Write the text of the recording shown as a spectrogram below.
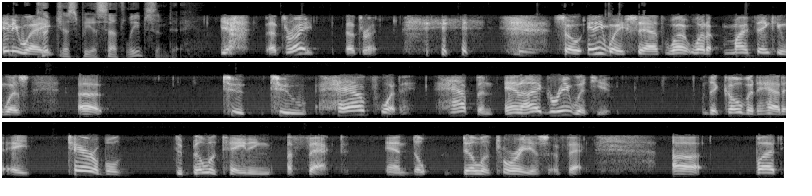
anyway, Could just be a Seth Leibsohn day. Yeah, that's right. That's right. so anyway, Seth, what what my thinking was uh, to to have what happened, and I agree with you that COVID had a terrible, debilitating effect and del- deleterious effect. Uh, but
